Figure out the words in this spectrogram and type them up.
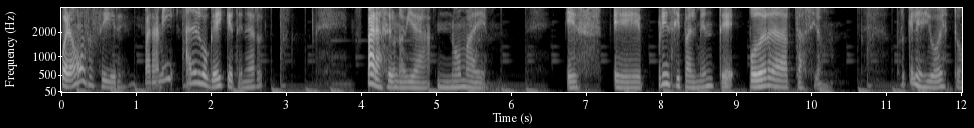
Bueno, vamos a seguir. Para mí, algo que hay que tener para hacer una vida nómade es eh, principalmente poder de adaptación. ¿Por qué les digo esto?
